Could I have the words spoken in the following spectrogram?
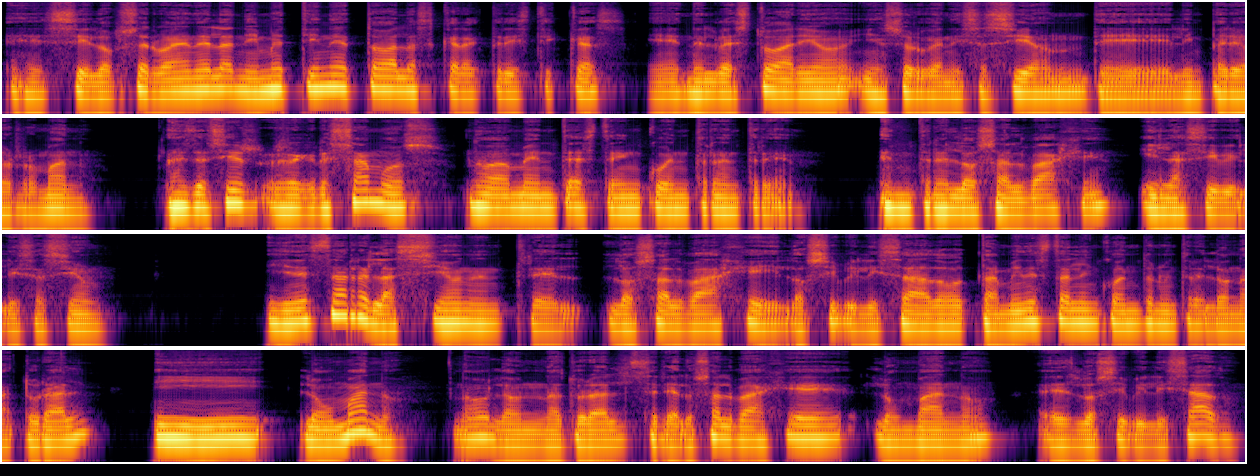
eh, si lo observa en el anime, tiene todas las características en el vestuario y en su organización del Imperio Romano. Es decir, regresamos nuevamente a este encuentro entre, entre lo salvaje y la civilización. Y en esta relación entre lo salvaje y lo civilizado también está el encuentro entre lo natural y lo humano. Lo natural sería lo salvaje, lo humano es lo civilizado.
